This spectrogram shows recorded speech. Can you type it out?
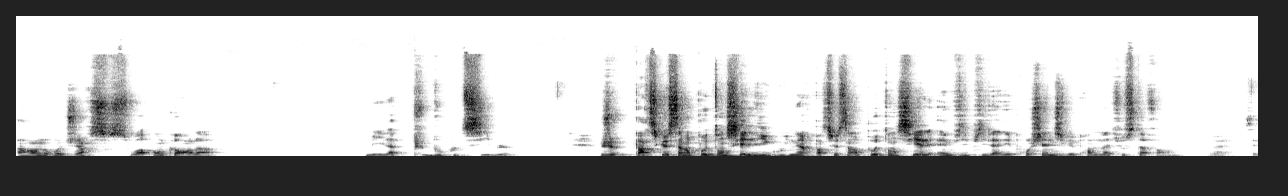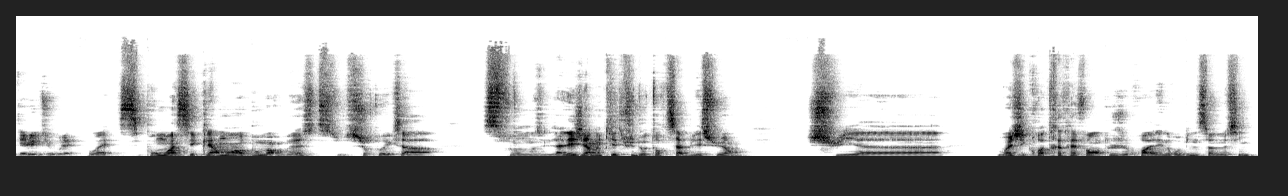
Aaron Rodgers soit encore là. Mais il a plus beaucoup de cibles. Je, parce que c'est un potentiel league winner, parce que c'est un potentiel MVP l'année prochaine, je vais prendre Matthew Stafford. Ouais. C'était lui que tu voulais. Ouais, pour moi c'est clairement un boomer bust, surtout avec sa, son, la légère inquiétude autour de sa blessure. Je suis, euh, moi j'y crois très très fort. En plus je crois à Allen Robinson aussi.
